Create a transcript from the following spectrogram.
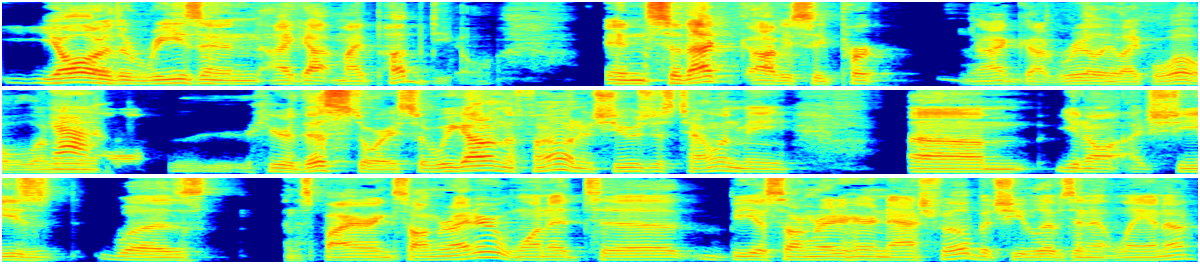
y'all are the reason I got my pub deal." and so that obviously perked. I got really like, whoa, let yeah. me uh, hear this story. So we got on the phone, and she was just telling me, um, you know, she's was an aspiring songwriter, wanted to be a songwriter here in Nashville, but she lives in Atlanta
